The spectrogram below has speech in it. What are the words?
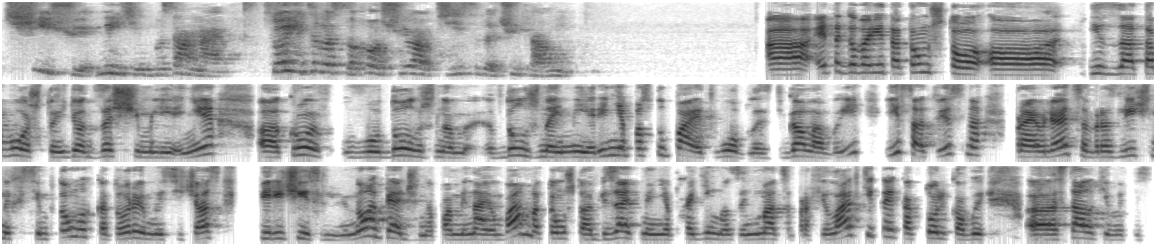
气血运行不上来，所以这个时候需要及时的去调理。 А, Это говорит о том, что а, из-за того, что идет защемление, а, кровь в, должном, в должной мере не поступает в область головы и, соответственно, проявляется в различных симптомах, которые мы сейчас перечислили. Но, опять же, напоминаем вам о том, что обязательно необходимо заниматься профилактикой. Как только вы а, сталкиваетесь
